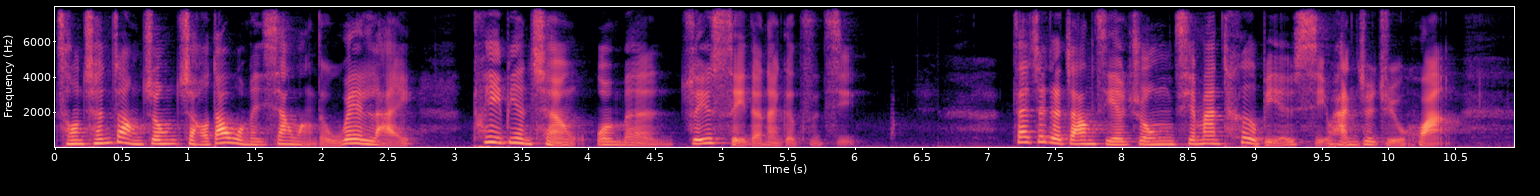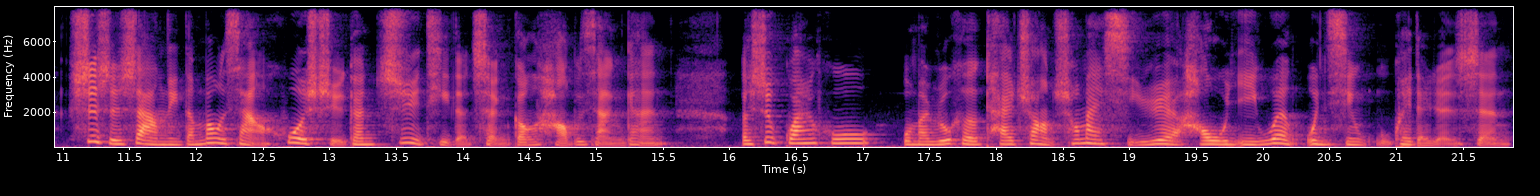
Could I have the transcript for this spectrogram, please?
从成长中找到我们向往的未来，蜕变成我们追随的那个自己。在这个章节中，千曼特别喜欢这句话。事实上，你的梦想或许跟具体的成功毫不相干，而是关乎我们如何开创充满喜悦、毫无疑问、问心无愧的人生。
